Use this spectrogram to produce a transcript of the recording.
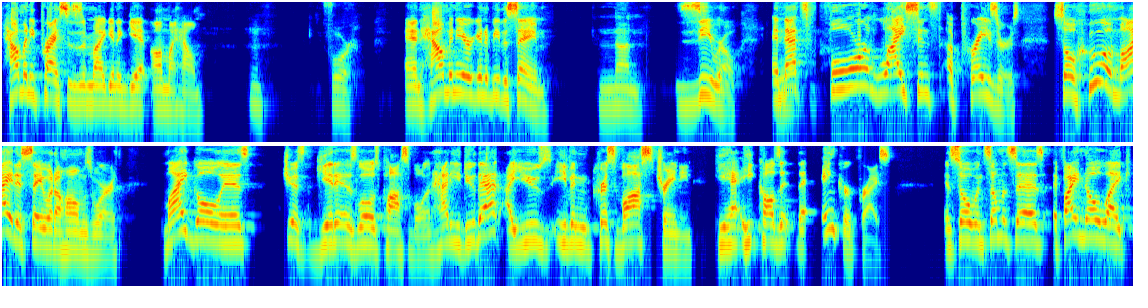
how many prices am I going to get on my home? Hmm. Four. And how many are going to be the same? None. Zero. And Yeah. that's four licensed appraisers. So who am I to say what a home's worth? My goal is just get it as low as possible. And how do you do that? I use even Chris Voss training. He ha- he calls it the anchor price. And so when someone says, if I know like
